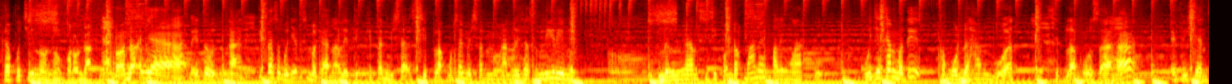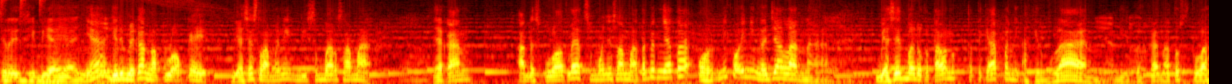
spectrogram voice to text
cappuccino nih Oh, produknya. produknya Nah, itu nah kita sebutnya itu sebagai analitik kita bisa si pelaku usaha bisa menganalisa sendiri nih Oh, dengan sisi produk mana yang paling laku. Which is kan berarti kemudahan buat Iya. si pelaku usaha, efisiensi dari sisi biayanya. Jadi mereka nggak perlu oke, biasanya selama ini disebar sama, ya kan? Ada 10 outlet semuanya sama, tapi ternyata oh ini kok ini nggak jalan. Nah, biasanya baru ketahuan ketika apa nih akhir bulan Iya, gitu kan atau setelah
